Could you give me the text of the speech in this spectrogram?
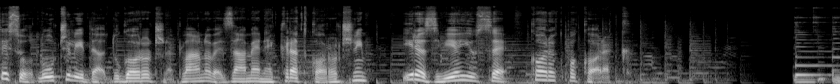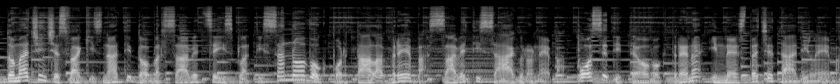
te su odlučili da dugoročne planove zamene kratkoročnim i razvijaju se korak po korak. Domaćin će svaki znati dobar savjet se isplati sa novog portala Vreba Savjeti sa Agroneba. Posjetite ovog trena i nestaće ta dilema.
